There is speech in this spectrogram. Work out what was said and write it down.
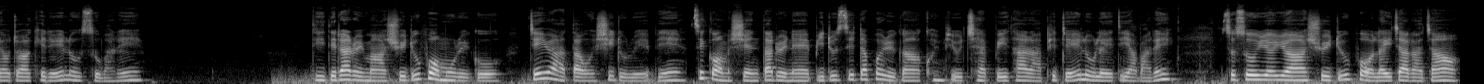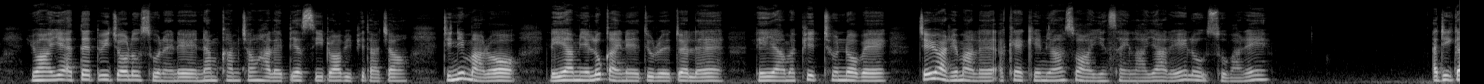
ရောက်သွားခဲ့တယ်လို့ဆိုပါတယ်။ ဒီဒေသတွေမှာရွှေတူးဖော်မှုတွေကိုကျေးရွာတာဝန်ရှိသူတွေအပြင်စစ်ကော်မရှင်တပ်တွေနဲ့ပြည်သူစစ်တပ်ဖွဲ့တွေကခွင့်ပြုချက်ပေးထားတာဖြစ်တယ်လို့လည်းသိရပါတယ်။ဆဆိုရွရွာရွှေတူးဖော်လိုက်ကြတာကြောင့်ရွာရဲ့အသက်သွေးကြောလို့ဆိုနိုင်တဲ့နမ်ခမ်ချောင်းဟာလည်းပျက်စီးသွားပြီဖြစ်တာကြောင့်ဒီနှစ်မှာတော့လေယာမြေလုတ်ကင်တဲ့သူတွေအတွက်လည်းလေယာမဖြစ်ထွန်းတော့ပဲကျေးရွာထဲမှာလည်းအခက်အခဲများစွာရင်ဆိုင်လာရတယ်လို့ဆိုပါတယ်။ အဓိက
